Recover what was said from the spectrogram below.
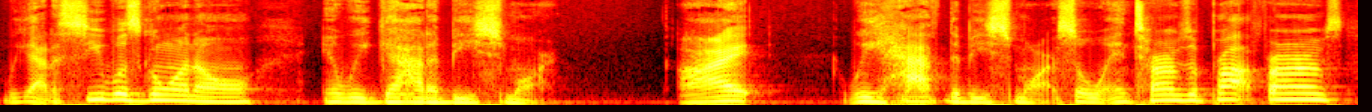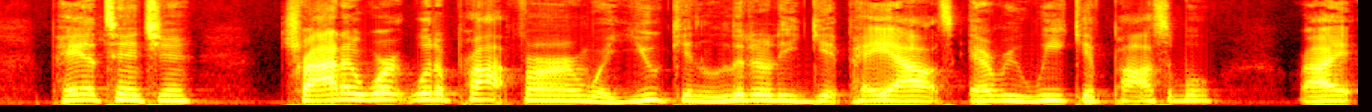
We got to see what's going on and we got to be smart. All right. We have to be smart. So, in terms of prop firms, pay attention. Try to work with a prop firm where you can literally get payouts every week if possible, right?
